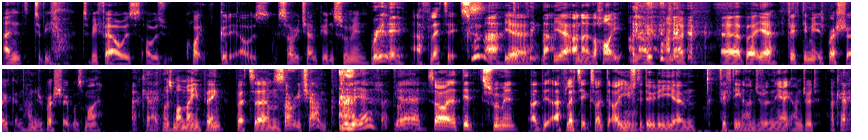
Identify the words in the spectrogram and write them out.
and to be to be fair, I was I was quite good at it. I was Surrey champion swimming, Really? athletics, Swimmer? Yeah, Didn't think that. Yeah, I know the height. I know, I know. Uh, but yeah, 50 meters breaststroke and 100 breaststroke was my Okay. was my main thing. But um, Surrey champ. yeah, yeah. So I did swimming. I did athletics. I, Mm. used to do the um, fifteen hundred and the eight hundred. Okay.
